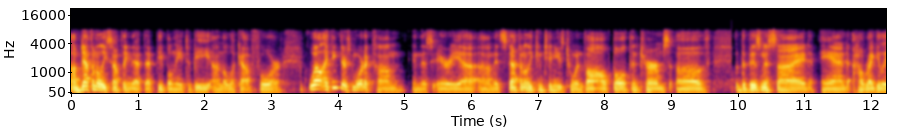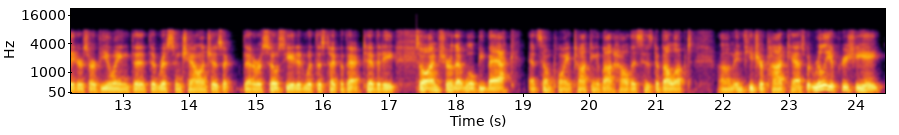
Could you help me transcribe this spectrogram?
um, definitely something that that people need to be on the lookout for. Well, I think there's more to come in this area. Um, it's definitely continues to evolve both in terms of the business side and how regulators are viewing the, the risks and challenges that, that are associated with this type of activity. So I'm sure that we'll be back at some point talking about how this has developed um, in future podcasts. But really appreciate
